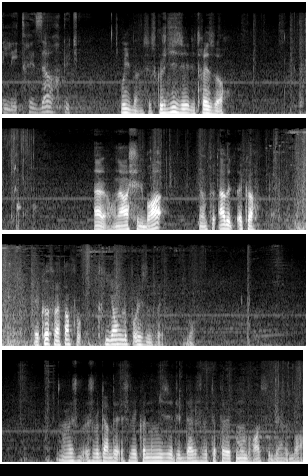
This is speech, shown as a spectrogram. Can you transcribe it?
Les trésors que tu... Oui, ben, c'est ce que je disais, les trésors. Alors, on a arraché le bras. Ah, bah, d'accord. Les coffres, maintenant, faut triangle pour les ouvrir. Bon. Je vais garder, je vais économiser les dagues, je vais taper avec mon bras, c'est bien le bras.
